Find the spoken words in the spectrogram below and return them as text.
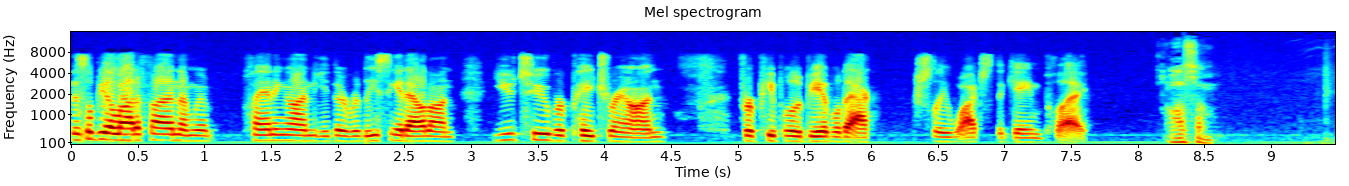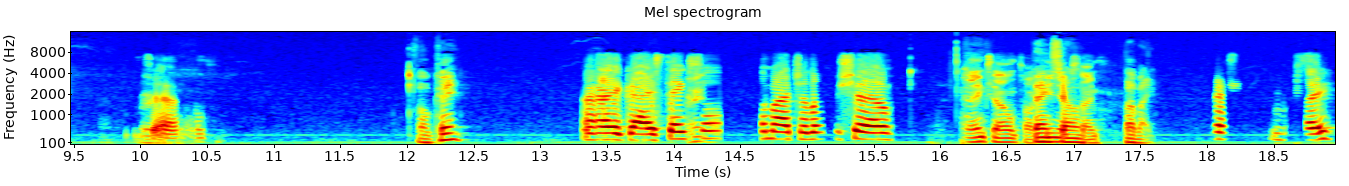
this will be a lot of fun. I'm going to planning on either releasing it out on YouTube or Patreon for people to be able to actually watch the gameplay. Awesome. So, Okay. all right, guys. Thanks All so much. I love the show. Thanks, Alan. Talk Thanks, to you next Alan. time. Bye bye. Bye.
